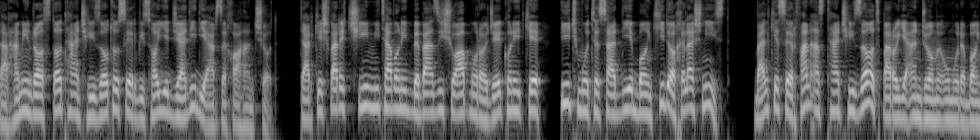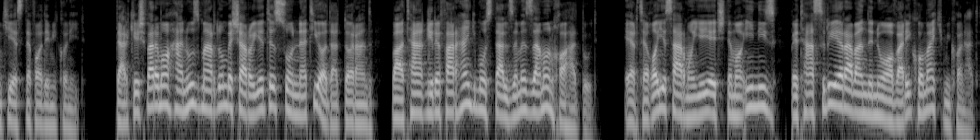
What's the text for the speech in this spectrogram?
در همین راستا تجهیزات و سرویس های جدیدی عرضه خواهند شد. در کشور چین می توانید به بعضی شعب مراجعه کنید که هیچ متصدی بانکی داخلش نیست بلکه صرفاً از تجهیزات برای انجام امور بانکی استفاده می کنید. در کشور ما هنوز مردم به شرایط سنتی عادت دارند و تغییر فرهنگ مستلزم زمان خواهد بود. ارتقای سرمایه اجتماعی نیز به تسریع روند نوآوری کمک می کند.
